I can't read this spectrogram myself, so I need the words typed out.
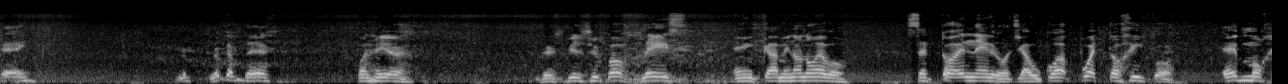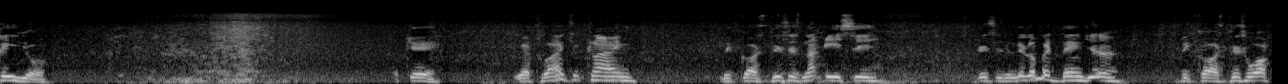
Okay. Look, look up there. One here. There's beautiful place en Camino Nuevo. Sector Negro, Yabucoa, Puerto Rico. El Mojillo. Okay. We are trying to climb because this is not easy. This is a little bit dangerous because this walk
